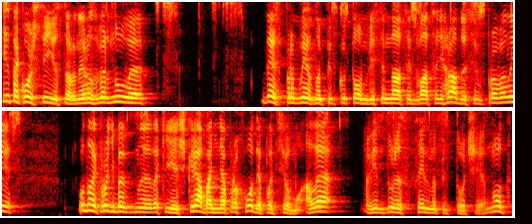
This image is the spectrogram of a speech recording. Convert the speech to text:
І також з цієї сторони розвернули. Десь приблизно під кутом 18-20 градусів провели. Воно, як вроді би, такі шкрябання проходить по цьому, але він дуже сильно підточує. Ну, от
